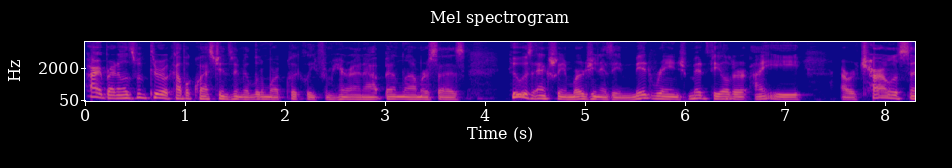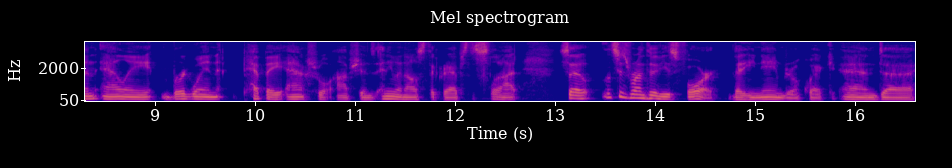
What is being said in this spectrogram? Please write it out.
All right, Brandon, let's move through a couple questions, maybe a little more quickly from here on out. Ben Laumer says, who is actually emerging as a mid-range midfielder, i.e., Richarlison, Alli, Bergwijn, Pepe actual options, anyone else that grabs the slot. So let's just run through these four that he named real quick. And uh,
